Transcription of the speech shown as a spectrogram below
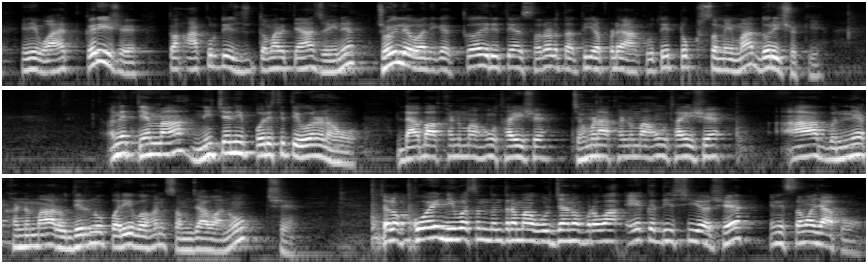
એની વાત કરી છે. તો આકૃતિ તમારે ત્યાં જઈને જોઈ લેવાની કે કઈ રીતે સરળતાથી આપણે આકૃતિ ટૂંક સમયમાં દોરી શકીએ. અને તેમાં નીચેની પરિસ્થિતિ વર્ણવો. ડાબા ખંડમાં શું થાય છે? જમણા ખંડમાં શું થાય છે? આ બંને ખંડમાં રુધિરનું પરિવહન સમજાવવાનું છે. ચલો, કોઈ નિવસન તંત્રમાં ઉર્જાનો પ્રવાહ એક દિશીય છે, એની સમજ આપો.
